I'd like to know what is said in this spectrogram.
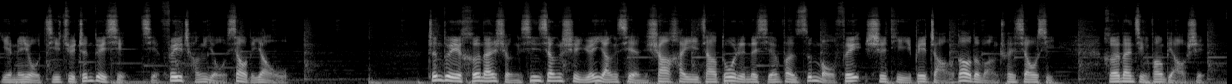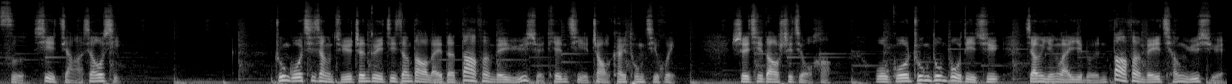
也没有极具针对性且非常有效的药物。针对河南省新乡市原阳县杀害一家多人的嫌犯孙某飞尸体被找到的网传消息，河南警方表示此系假消息。中国气象局针对即将到来的大范围雨雪天气召开通气会。十七到十九号，我国中东部地区将迎来一轮大范围强雨雪、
